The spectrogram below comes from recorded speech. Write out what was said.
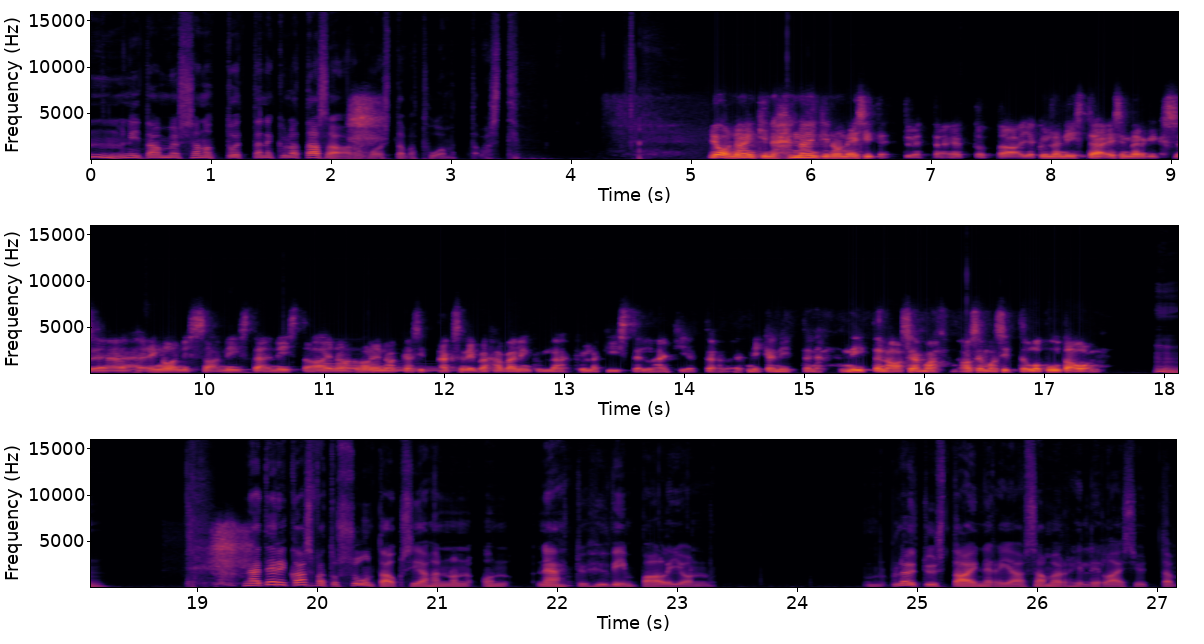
Mm, niitä on myös sanottu, että ne kyllä tasa-arvoistavat huomattavasti. Joo, näinkin, näinkin on esitetty, että, et, tota, ja kyllä niistä esimerkiksi äh, Englannissa niistä, niistä aina, aina käsittääkseni vähän välin kyllä, kyllä kiistelläänkin, että, että mikä niiden, niiden asema, asema sitten lopulta on. Mm. Näitä eri kasvatussuuntauksiahan on, on nähty hyvin paljon. Löytyy Steineria, Summerhillilaisyyttä,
